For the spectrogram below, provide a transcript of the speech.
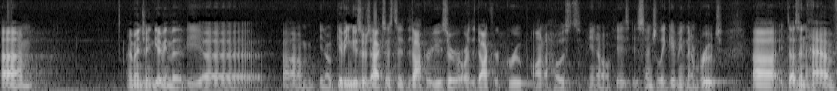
Um, I mentioned giving the, the uh, um, you know, giving users access to the Docker user or the Docker group on a host, you know, is essentially giving them root. Uh, it doesn't have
